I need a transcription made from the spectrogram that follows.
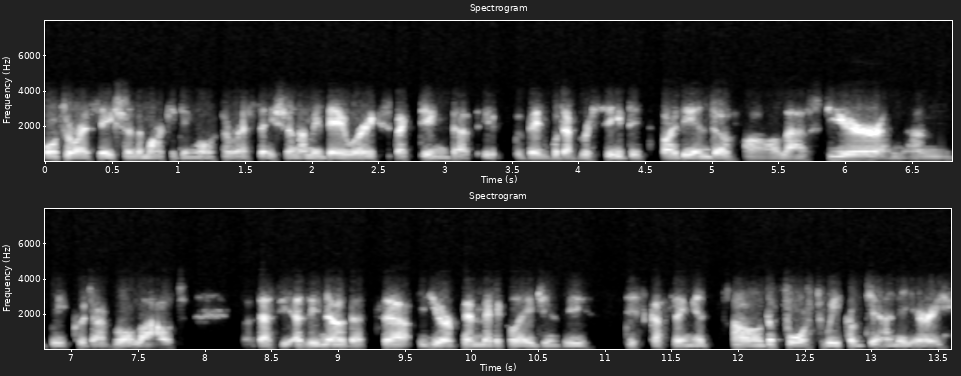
authorization, the marketing authorization. I mean, they were expecting that it, they would have received it by the end of uh, last year, and, and we could have rolled out but as you, as you know, that the European Medical Agency is discussing it oh, the fourth week of January.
